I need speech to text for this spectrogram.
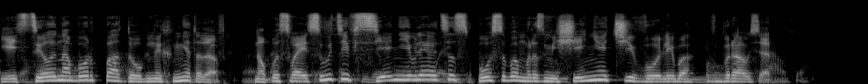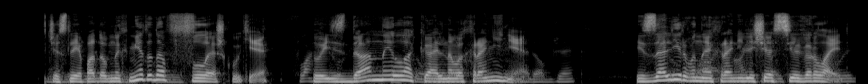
Есть целый набор подобных методов, но по своей сути все они являются способом размещения чего-либо в браузер. В числе подобных методов флеш-куки, то есть данные локального хранения, изолированное хранилище Silverlight,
